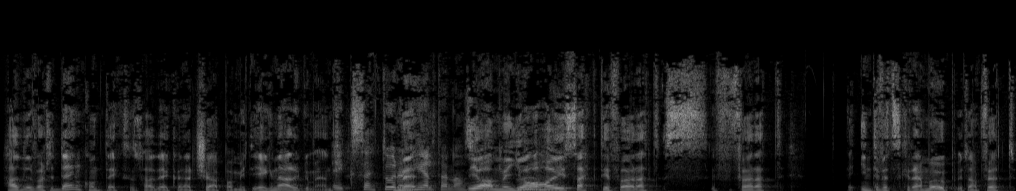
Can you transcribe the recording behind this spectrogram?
Hade det varit i den kontexten så hade jag kunnat köpa mitt egna argument. Exakt, då är det men, en helt annan sak. Ja, men jag har ju sagt det för att, för att inte för att skrämma upp, utan för att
